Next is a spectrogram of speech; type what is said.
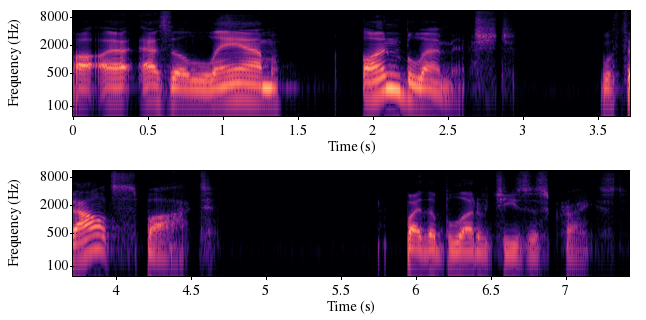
uh, as a lamb unblemished, without spot, by the blood of Jesus Christ.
